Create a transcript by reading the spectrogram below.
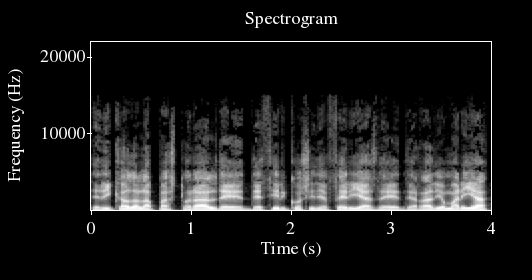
dedicado a la pastoral de, de circos y de ferias de, de, Radio María,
